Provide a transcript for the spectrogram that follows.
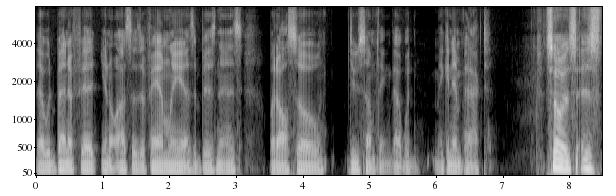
that would benefit you know us as a family as a business but also do something that would make an impact So, as, as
